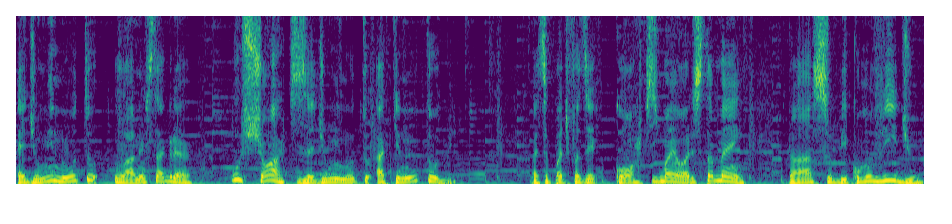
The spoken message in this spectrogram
é de um minuto lá no Instagram, o Shorts é de um minuto aqui no YouTube. Mas você pode fazer cortes maiores também, para subir como vídeo.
